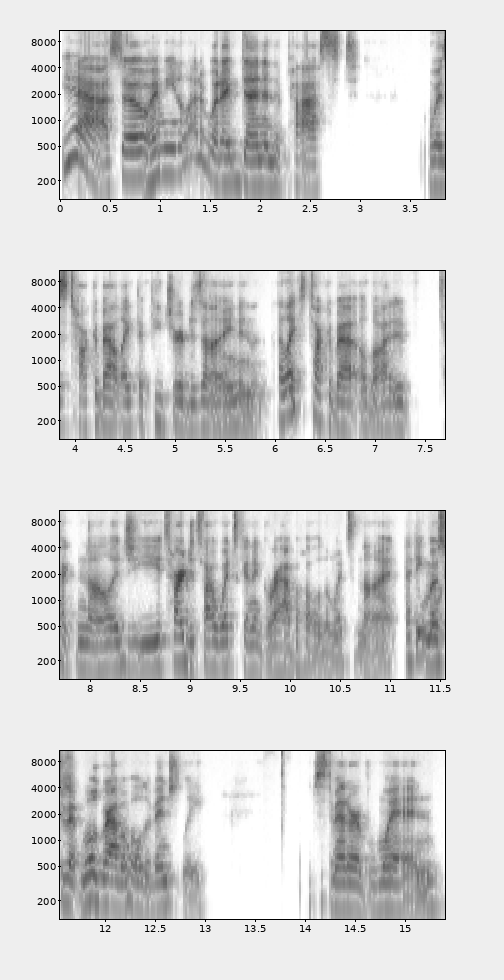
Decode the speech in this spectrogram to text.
Yeah. So I mean, a lot of what I've done in the past was talk about like the future of design, and I like to talk about a lot of technology. It's hard to tell what's going to grab a hold and what's not. I think most of, of it will grab a hold eventually. It's just a matter of when.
